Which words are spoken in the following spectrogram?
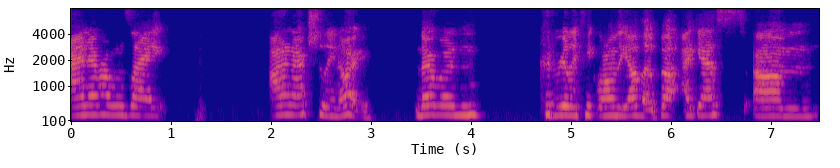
And everyone was like, I don't actually know. No one could really pick one or the other. But I guess um,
